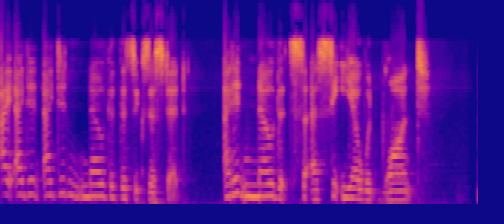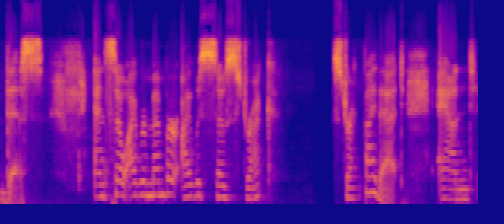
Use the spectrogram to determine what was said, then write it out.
I, I did, I didn't know that this existed. I didn't know that a CEO would want this. And so I remember I was so struck, struck by that. And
